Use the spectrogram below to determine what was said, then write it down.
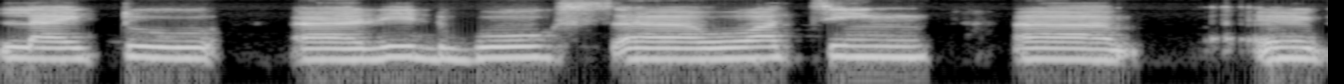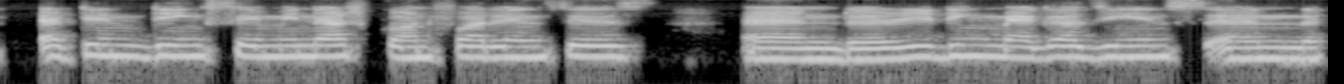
like to uh, read books uh, watching attending seminars conferences and reading magazines and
